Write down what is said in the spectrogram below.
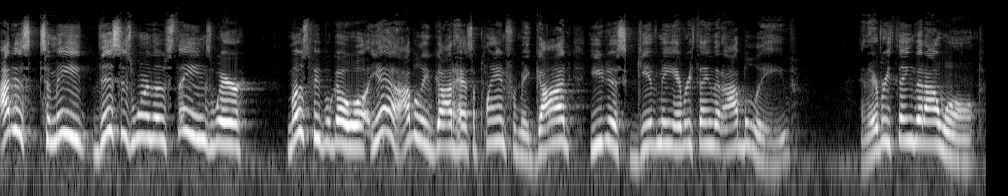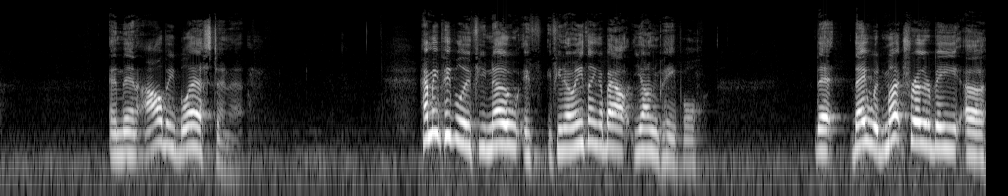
I just, to me, this is one of those things where most people go, Well, yeah, I believe God has a plan for me. God, you just give me everything that I believe and everything that I want, and then I'll be blessed in it. How many people, if you know, if, if you know anything about young people, that they would much rather be a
